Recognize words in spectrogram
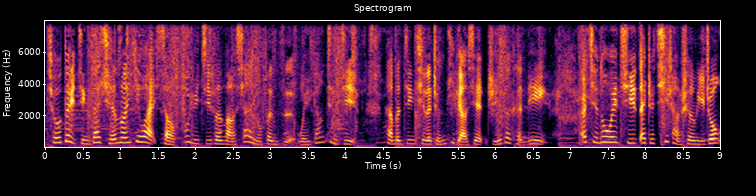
球队仅在前轮意外小负于积分榜下游分子维冈竞技，他们近期的整体表现值得肯定。而且诺维奇在这七场胜利中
